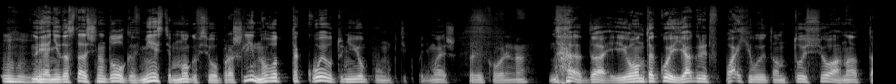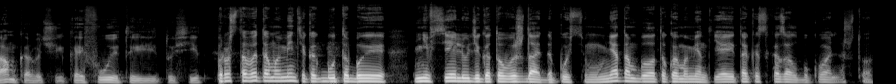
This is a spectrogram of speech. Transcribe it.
Мгм. Ну, и они достаточно долго вместе, много всего прошли. Но вот такой вот у нее пунктик, понимаешь? Прикольно. Да, да. И он такой, я, говорит, впахиваю там то все, она там, короче, кайфует и тусит. Просто в этом моменте как будто бы не все люди готовы ждать, допустим. У меня там был такой момент, я и так и сказал буквально, что э,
